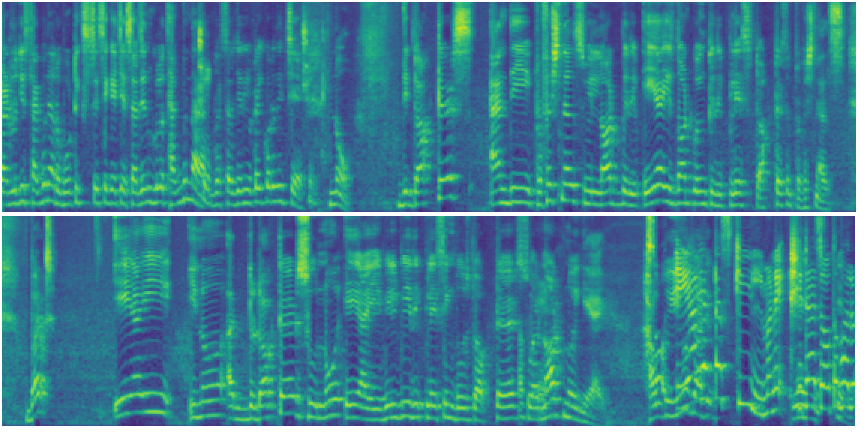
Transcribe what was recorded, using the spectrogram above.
কার্ডিওলজিস্ট থাকবে না রোবোটিক্স এসে গেছে সার্জনগুলো থাকবে না। সার্জারি ওটাই করে দিচ্ছে no the doctors and the professionals will not be ai is not going to replace doctors and professionals but ai you know uh, the doctors who know ai will be replacing those doctors okay. who are not knowing ai how So, to use AI arti- একটা স্কিল মানে সেটা Yes, যত yes. ভালো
